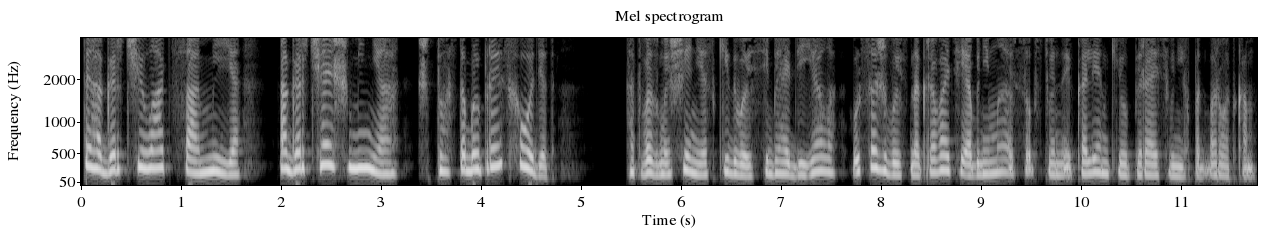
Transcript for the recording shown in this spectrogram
«Ты огорчила отца, Мия, огорчаешь меня. Что с тобой происходит?» От возмущения скидываю с себя одеяло, усаживаюсь на кровати и обнимаю собственные коленки, упираясь в них подбородком.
